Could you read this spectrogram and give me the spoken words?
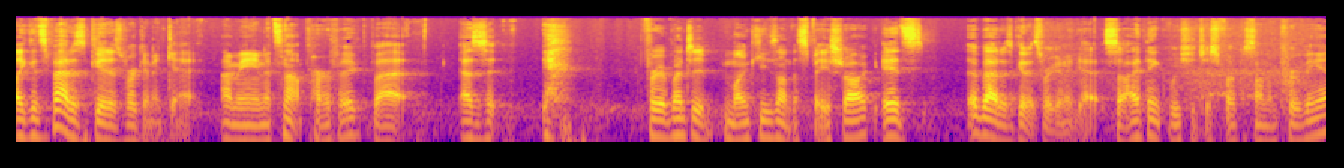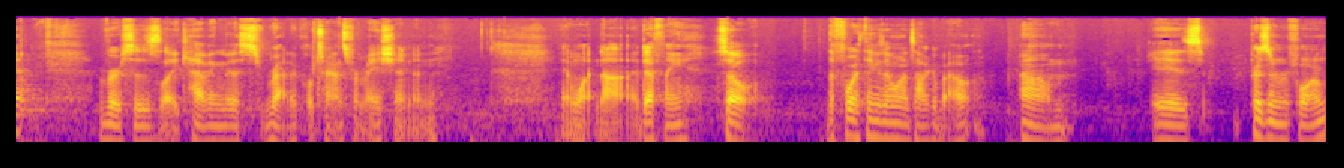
like, it's about as good as we're going to get. I mean, it's not perfect, but for a bunch of monkeys on a space rock, it's about as good as we're going to get. So I think we should just focus on improving it. Versus like having this rule transformation so the following one is prison reform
